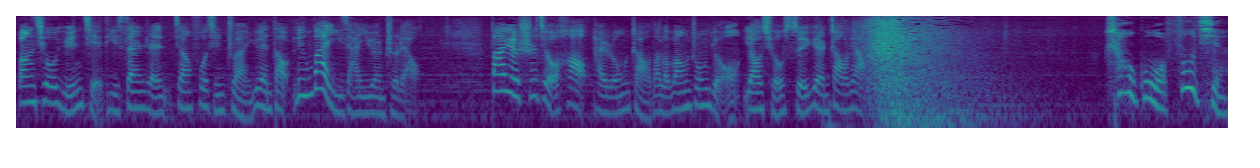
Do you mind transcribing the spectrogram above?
汪秋云姐弟三人将父亲转院到另外一家医院治疗。八月十九号，海荣找到了汪忠勇，要求随院照料。照顾我父亲，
